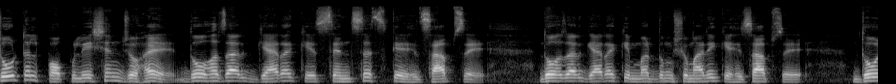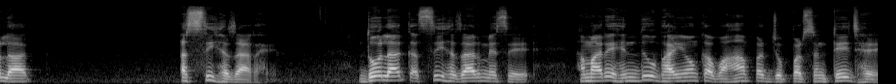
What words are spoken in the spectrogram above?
टोटल पॉपुलेशन जो है 2011 के सेंसस के हिसाब से 2011 की मरदमशुमारी के हिसाब से दो लाख अस्सी हज़ार है। दो लाख अस्सी हज़ार में से हमारे हिंदू भाइयों का वहाँ पर जो परसेंटेज है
